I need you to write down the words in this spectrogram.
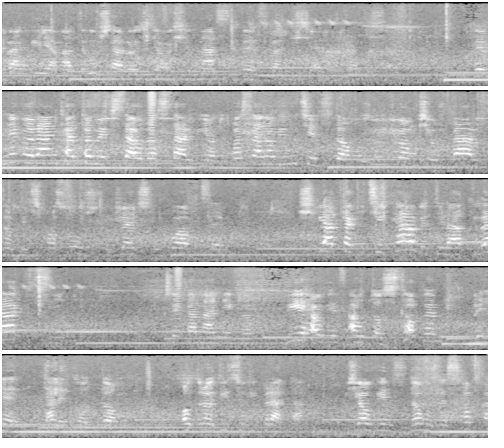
Ewangelia Mateusza, rozdział 18, wers 21. Pewnego ranka Tomek wstał roztargniony. Postanowił uciec z domu. Znudziło mu się już bardzo być posłusznym, grzecznym chłopcem. Świat taki ciekawy, tyle atrakcji czeka na niego. Wyjechał więc autostopem, byle daleko od domu, od rodziców i brata. Wziął więc z domu ze schowka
